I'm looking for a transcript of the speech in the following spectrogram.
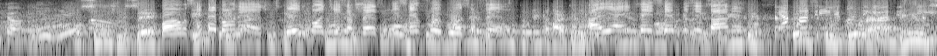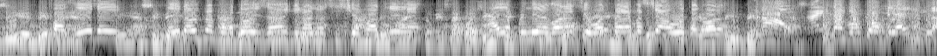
Você gostou muito? O São José. Bom, sempre é bom, né? Desde quando tinha essa festa, que sempre foi boa essa festa. Aí a gente vem sempre visitar, né? E a quadrilha conseguiu? Fazer desde, desde a última vez, dois anos que nós não assistíamos a quadrilha, né? Aí a primeira agora nós assistimos, vamos esperar pra assistir a outra agora. Ainda vão comer ainda.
